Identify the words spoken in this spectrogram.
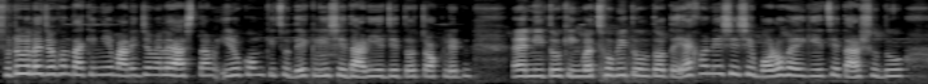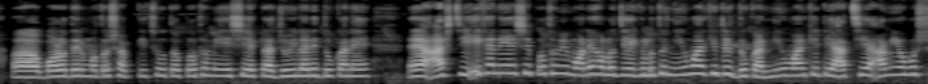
ছোটোবেলায় যখন তাকে নিয়ে বাণিজ্য মেলায় আসতাম, এরকম কিছু দেখলেই সে দাঁড়িয়ে যেত, চকলেট নিত কিংবা ছবি তুলতো। তো এখন এসে সে বড় হয়ে গিয়েছে, তার শুধু বড়দের মতো সব কিছু তো প্রথমে এসে একটা জুয়েলারির দোকানে আসছি। এখানে এসে প্রথমে মনে হলো যে এগুলো তো নিউ মার্কেটের দোকান, নিউ মার্কেটে আছে। আমি অবশ্য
